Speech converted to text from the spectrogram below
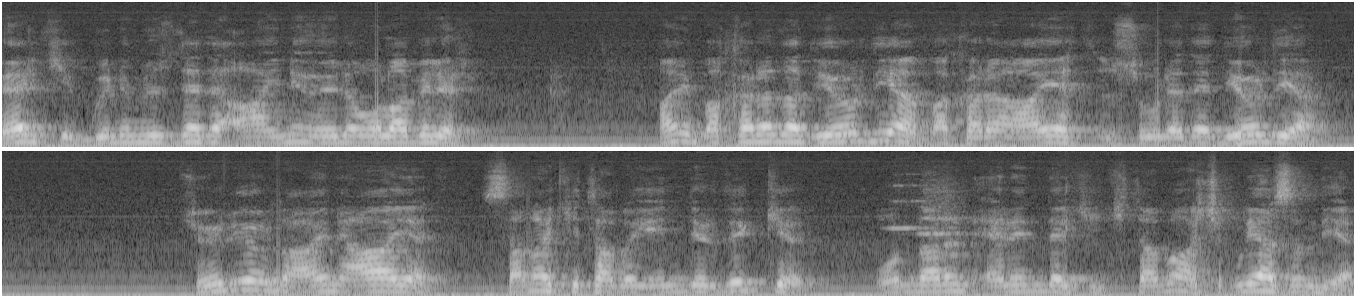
Belki günümüzde de aynı öyle olabilir. Hani Bakara'da diyordu ya, Bakara ayet surede diyordu ya, söylüyordu aynı ayet. Sana kitabı indirdik ki onların elindeki kitabı açıklayasın diye.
